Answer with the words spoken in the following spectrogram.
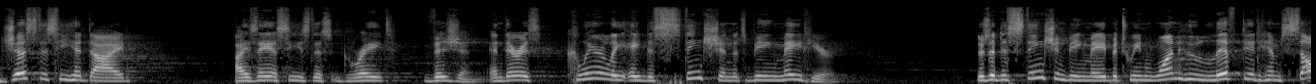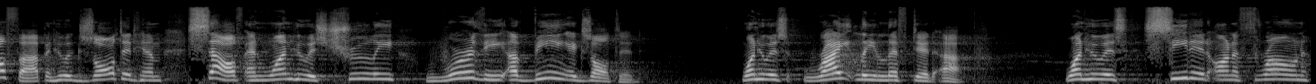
just as he had died, Isaiah sees this great vision. And there is clearly a distinction that's being made here. There's a distinction being made between one who lifted himself up and who exalted himself and one who is truly worthy of being exalted. One who is rightly lifted up. One who is seated on a throne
